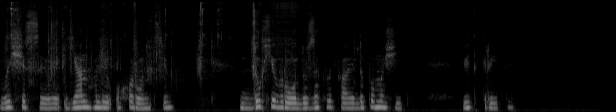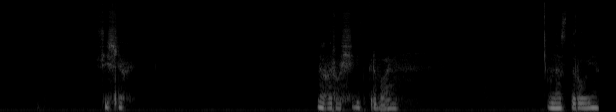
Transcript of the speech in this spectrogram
Вищі сили, янголів, охоронців духів роду закликаю, допоможіть відкрити всі шляхи. На гроші відкриваю. На здоров'я.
